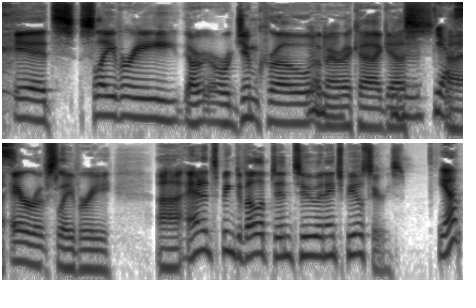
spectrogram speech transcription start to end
it's slavery or, or Jim Crow America, I guess. Mhm. Yes. Uh, era of slavery. Uh, and it's being developed into an HBO series. Yep.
